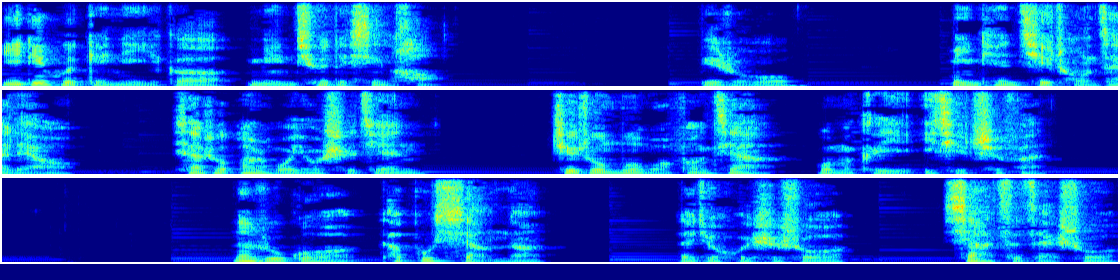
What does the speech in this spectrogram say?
一定会给你一个明确的信号，比如明天起床再聊，下周二我有时间，这周末我放假，我们可以一起吃饭。那如果他不想呢？那就会是说下次再说，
